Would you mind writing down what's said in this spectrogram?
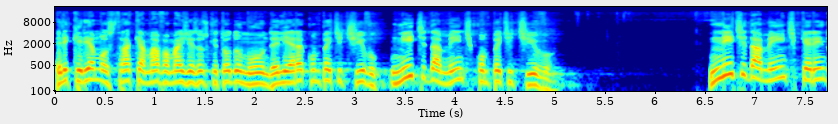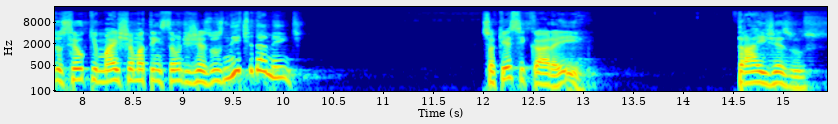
Ele queria mostrar que amava mais Jesus que todo mundo. Ele era competitivo, nitidamente competitivo. Nitidamente querendo ser o que mais chama a atenção de Jesus, nitidamente. Só que esse cara aí trai Jesus.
